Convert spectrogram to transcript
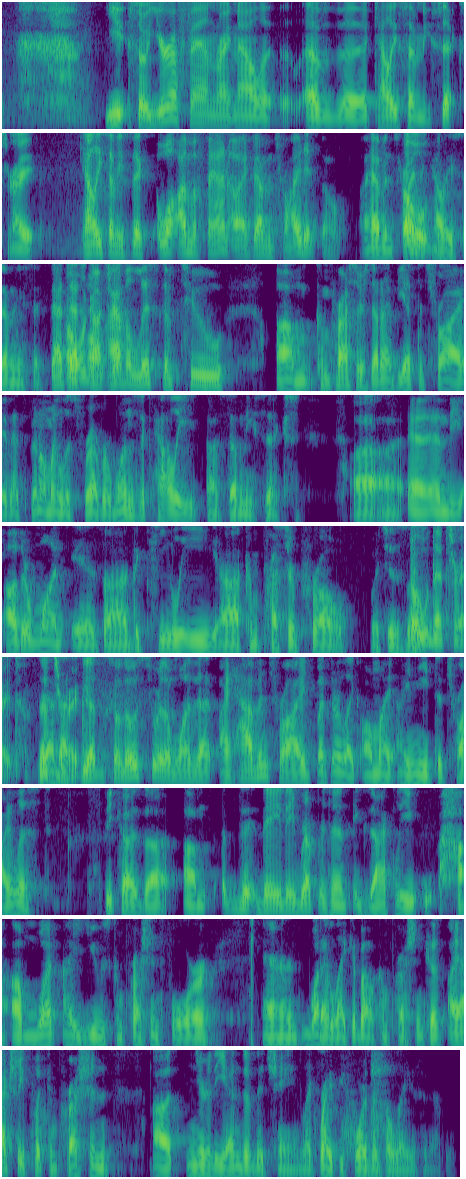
you so you're a fan right now of the Cali seventy six, right? Cali seventy six. Well, I'm a fan. I haven't tried it though. I haven't tried oh, the Cali seventy six. That that's oh, gotcha. I have a list of two um, compressors that I've yet to try that's been on my list forever. One's the Cali uh, 76, uh, and, and, the other one is uh, the Keeley uh, Compressor Pro, which is like, oh, that's right, that's, yeah, that's right. Yeah, so those two are the ones that I haven't tried, but they're like on my I need to try list because uh, um, they they represent exactly how, um, what I use compression for and what I like about compression because I actually put compression uh, near the end of the chain, like right before the delays and everything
